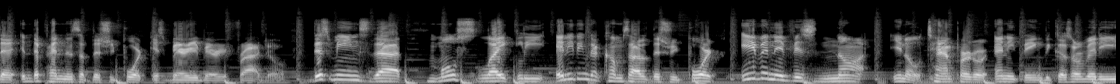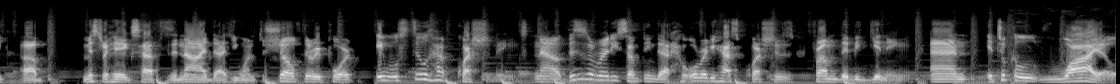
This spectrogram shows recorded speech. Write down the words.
the independence of this report is very, very fragile. This means that most likely anything that comes out of this report, even if it's not, you know, tampered or anything, because already uh, Mr. Higgs has denied that he wanted to shelve the report. It will still have questionings. Now, this is already something that already has questions from the beginning, and it took a while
